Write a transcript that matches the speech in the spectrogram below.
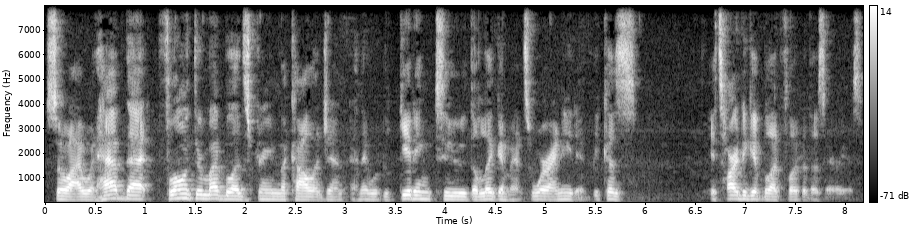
So i would have that flowing through my bloodstream the collagen and it would be getting to the ligaments where i need it because it's hard to get blood flow to those areas.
